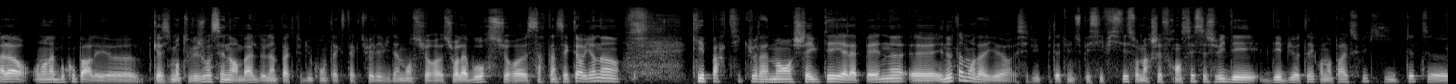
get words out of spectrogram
Alors, on en a beaucoup parlé euh, quasiment tous les jours, c'est normal, de l'impact du contexte actuel évidemment sur, euh, sur la bourse, sur euh, certains secteurs. Il y en a un qui est particulièrement chahuté et à la peine, euh, et notamment d'ailleurs, c'est peut-être une spécificité sur le marché français, c'est celui des, des biotech. On en parle avec celui qui, peut-être, euh,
